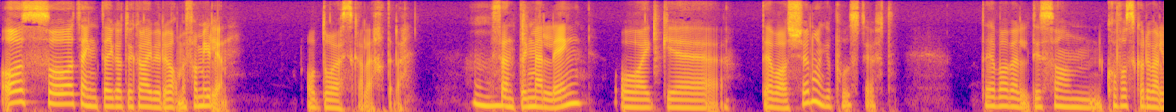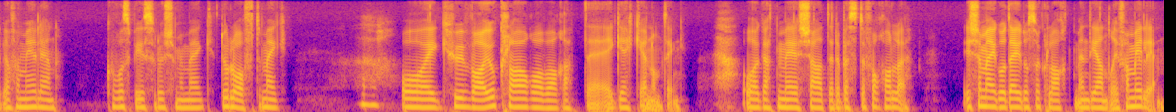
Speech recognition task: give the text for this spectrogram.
Og så tenkte jeg at du hva, jeg være med familien. Og da eskalerte det. Sendte jeg melding, og jeg, det var ikke noe positivt. Det var veldig sånn Hvorfor skal du velge familien? Hvorfor spiser du ikke med meg? Du lovte meg. Og jeg, hun var jo klar over at eh, jeg gikk gjennom ting. Og at vi ikke hadde det beste forholdet. Ikke meg og deg, så klart, men de andre i familien.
